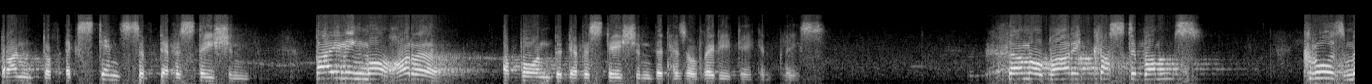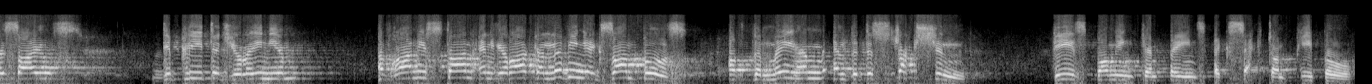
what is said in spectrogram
brunt of extensive devastation, piling more horror upon the devastation that has already taken place. Thermobaric cluster bombs, cruise missiles, depleted uranium, Afghanistan and Iraq are living examples of the mayhem and the destruction these bombing campaigns exact on people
